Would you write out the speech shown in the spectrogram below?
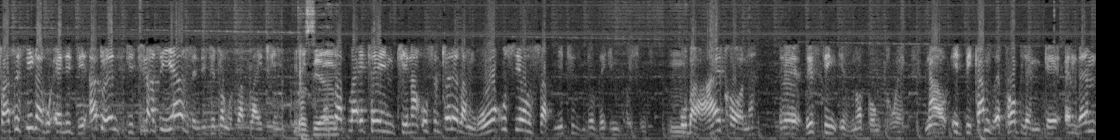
xa sifika ku-led athi u-led thina siyazi ndithethwa ngu-supply chain. Nkosi yam. U-supply chain thina usixelela ngoku siyosubmit izinto ze-invoices. Uba hayi khona uh, this thing is not going to work. Now it becomes a problem ke and then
